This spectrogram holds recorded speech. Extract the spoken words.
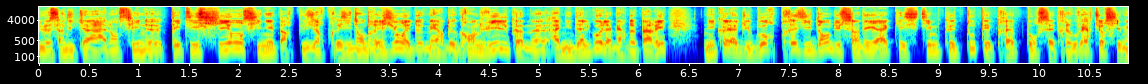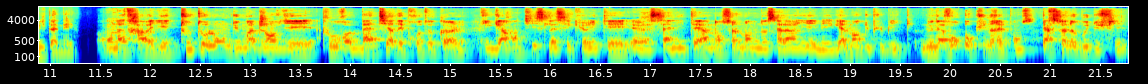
Le syndicat a lancé une pétition signée par plusieurs présidents de région et de maires de grandes villes comme Anne Hidalgo, la maire de Paris. Nicolas Dubourg, président du Syndéac, estime que tout est prêt pour cette réouverture simultanée. On a travaillé tout au long du mois de janvier pour bâtir des protocoles qui garantissent la sécurité euh, sanitaire non seulement de nos salariés mais également du public. Nous n'avons aucune réponse, personne au bout du fil.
